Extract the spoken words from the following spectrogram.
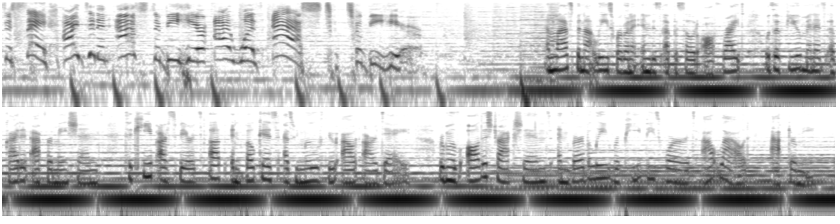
to say, I didn't ask to be here, I was asked to be here. And last but not least, we're going to end this episode off right with a few minutes of guided affirmations to keep our spirits up and focused as we move throughout our day. Remove all distractions and verbally repeat these words out loud after me.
